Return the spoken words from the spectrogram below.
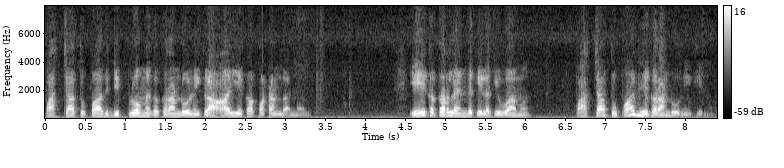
පශ්චාත් උපාධි ඩිප්ලෝමා එක කරන්න ඕනේ කියලා ආයි එක පටන් ගන්න ඕනේ. ඒක කරලා එන්න කියලා කිව්වම පාශ්චාත් උපාධිය කරන්න ඕනේ කියනවා.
